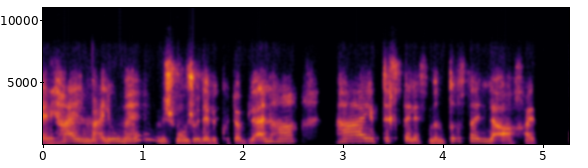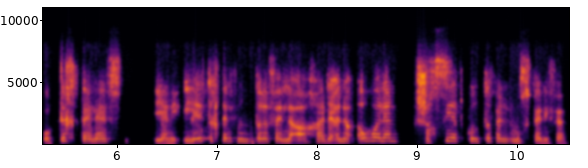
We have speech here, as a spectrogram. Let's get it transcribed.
يعني هاي المعلومة مش موجودة بكتب لأنها هاي بتختلف من طفل لآخر وبتختلف يعني ليه بتختلف من طفل لآخر؟ لأنه اولا شخصية كل طفل مختلفة.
